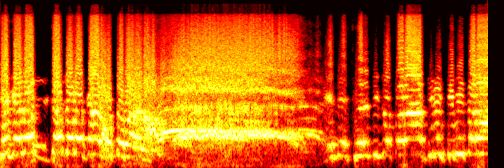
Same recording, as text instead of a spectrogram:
থেকে লজ্জাজনক আর হতে পারে না। এদেশের বিগত রাজনীতিবিদরা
